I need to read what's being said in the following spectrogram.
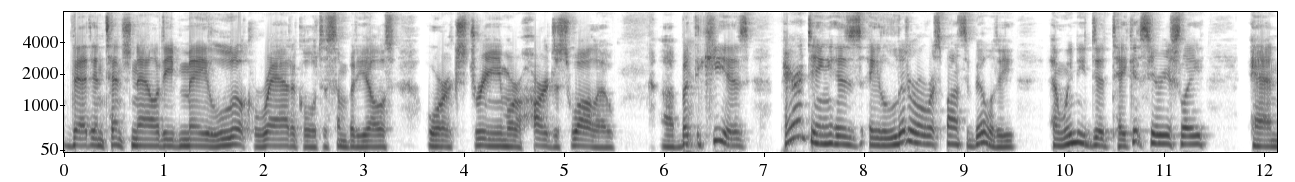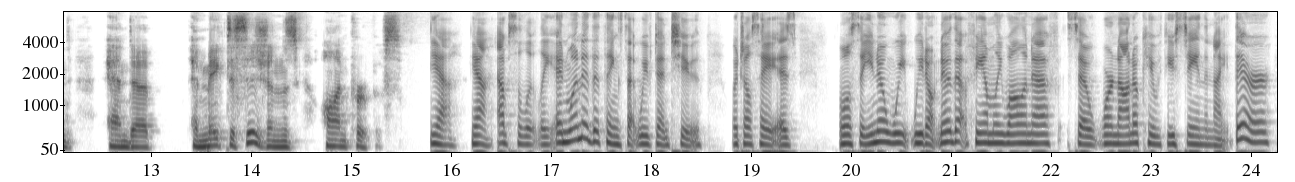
that intentionality may look radical to somebody else or extreme or hard to swallow. Uh, but the key is parenting is a literal responsibility, and we need to take it seriously and and uh, and make decisions on purpose. Yeah, yeah, absolutely. And one of the things that we've done too, which I'll say is, we'll say, you know, we we don't know that family well enough, so we're not okay with you staying the night there,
